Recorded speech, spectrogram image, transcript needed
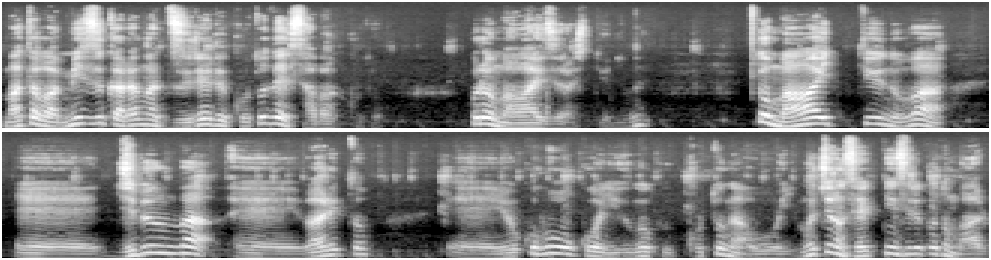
または自らがずれることで裁くこと。これを間合いずらしっていうのね。と、間合いっていうのは、えー自分は、えー割と、えー横方向に動くことが多い。もちろん接近することもある。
